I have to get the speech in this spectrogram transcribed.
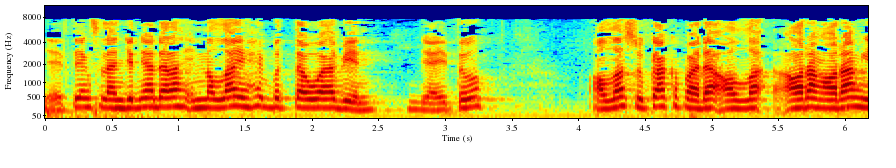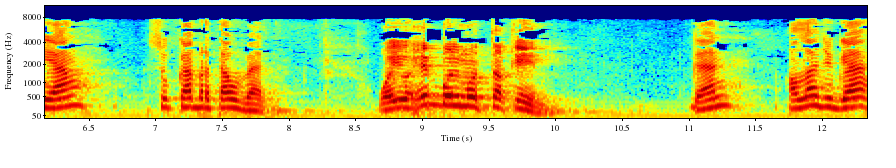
yaitu yang selanjutnya adalah innallaha yuhibbut tawabin yaitu Allah suka kepada orang-orang yang suka bertaubat. Wa yuhibbul muttaqin. Dan Allah juga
